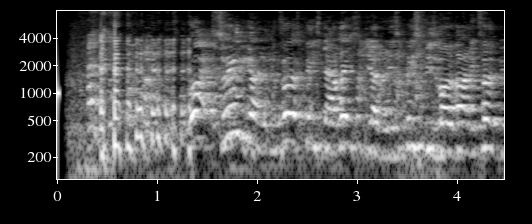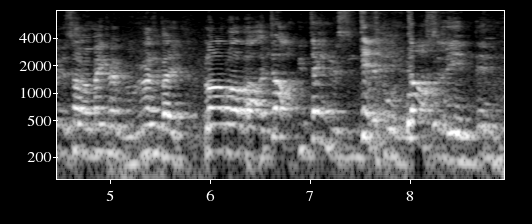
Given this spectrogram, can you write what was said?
right, so here we go. The first piece now, ladies and gentlemen, is a piece of music by Valley, first piece of summer, make hope, blah blah blah, a dark and dangerous and difficult, dastardly and, and,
